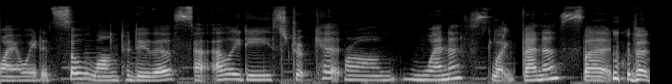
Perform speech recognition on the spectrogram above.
why I waited so long to do this. A LED strip kit from WENICE, like Venice, but with a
